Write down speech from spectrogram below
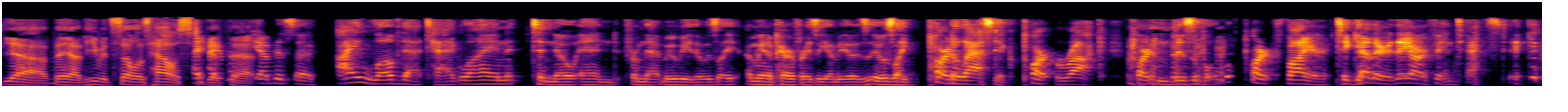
yeah, man, he would sell his house to I, get I that. The episode. I love that tagline to no end from that movie. That was like, I'm going to paraphrase again. but It was, it was like part elastic, part rock, part invisible, part fire. Together, they are fantastic.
